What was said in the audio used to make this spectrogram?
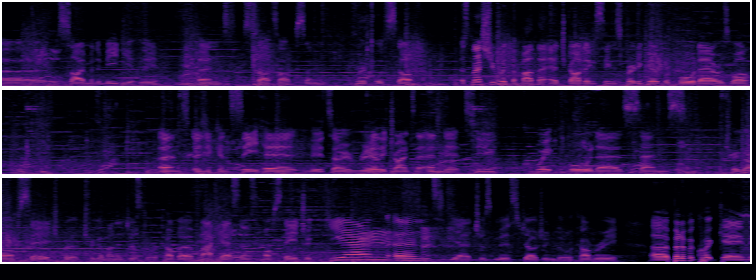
uh, Simon immediately and start up some ruthless stuff, especially with the fact that edge guarding seems pretty good with forward air as well. And as you can see here, Huto really trying to end it. Two quick forward airs sends Trigger off stage, but Trigger manages to recover. Back air sends him off stage again, and yeah, just misjudging the recovery. A uh, bit of a quick game,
